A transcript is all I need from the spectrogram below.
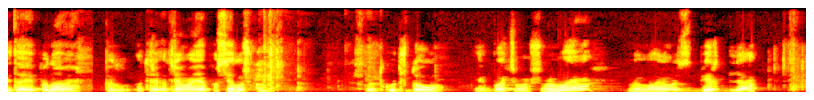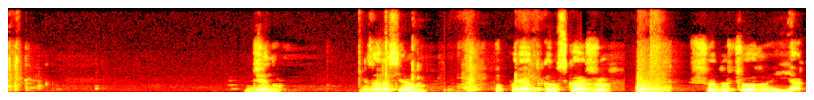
Вітаю, панове. Пил- отри- Отримав я посилочку. Таку чудову. Як бачимо, що ми маємо? Ми маємо збір для джину. Зараз я вам по порядку розкажу, що до чого і як.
